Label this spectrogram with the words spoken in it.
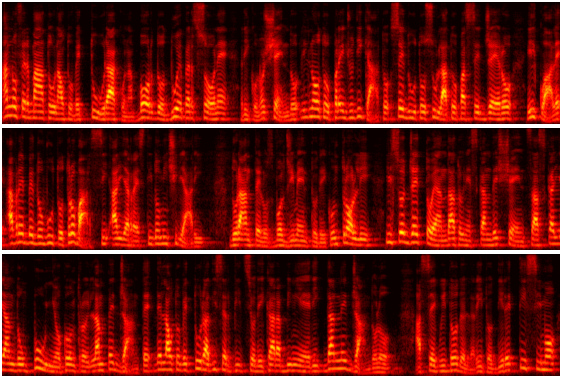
hanno fermato un'autovettura con a bordo due persone, riconoscendo il noto pregiudicato seduto sul lato passeggero, il quale avrebbe dovuto trovarsi agli arresti domiciliari. Durante lo svolgimento dei controlli, il soggetto è andato in escandescenza scagliando un pugno contro il lampeggiante dell'autovettura di servizio dei carabinieri, danneggiandolo. A seguito del rito direttissimo,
